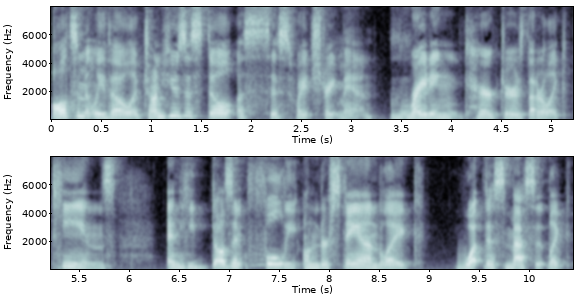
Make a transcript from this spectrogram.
ultimately though, like John Hughes is still a cis white straight man mm-hmm. writing characters that are like teens, and he doesn't fully understand like what this message like.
